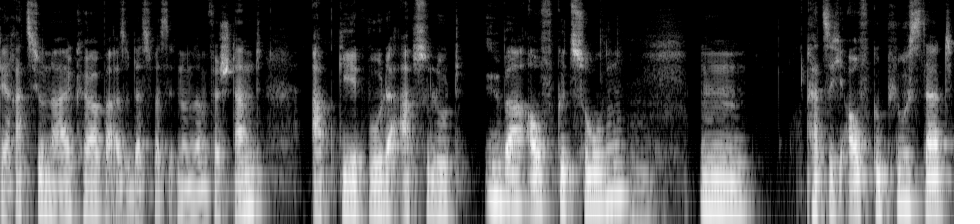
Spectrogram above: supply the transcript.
der Rationalkörper, also das, was in unserem Verstand abgeht, wurde absolut überaufgezogen. Mhm. Hat sich aufgeplustert,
